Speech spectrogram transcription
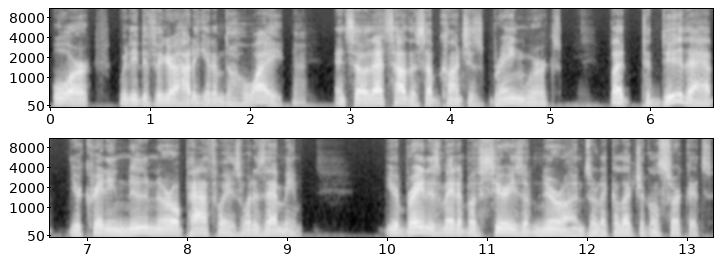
or we need to figure out how to get him to Hawaii. Hmm. And so that's how the subconscious brain works. But to do that, you're creating new neural pathways. What does that mean? Your brain is made up of series of neurons or like electrical circuits.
